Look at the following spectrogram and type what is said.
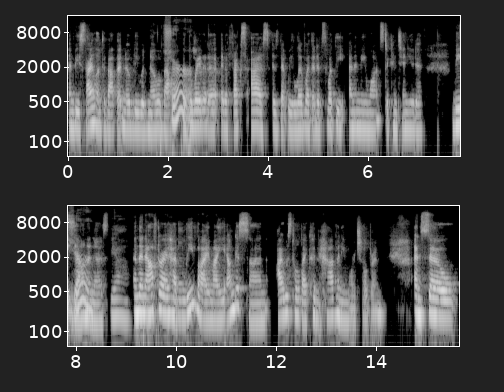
and be silent about that nobody would know about. Sure. But the way that it affects us is that we live with it. It's what the enemy wants to continue to beat sure. down in us. Yeah. And then after I had Levi, my youngest son, I was told I couldn't have any more children. And so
